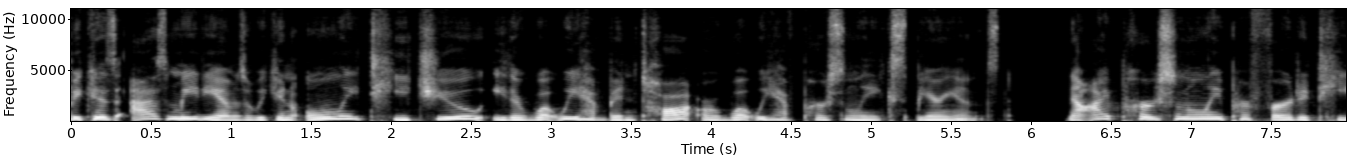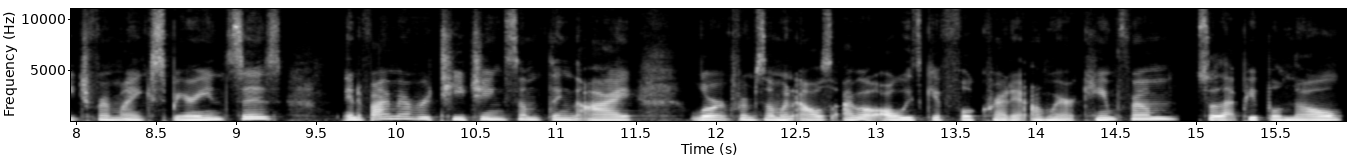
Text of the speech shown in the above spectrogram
Because as mediums, we can only teach you either what we have been taught or what we have personally experienced. Now, I personally prefer to teach from my experiences. And if I'm ever teaching something that I learned from someone else, I will always give full credit on where it came from so that people know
